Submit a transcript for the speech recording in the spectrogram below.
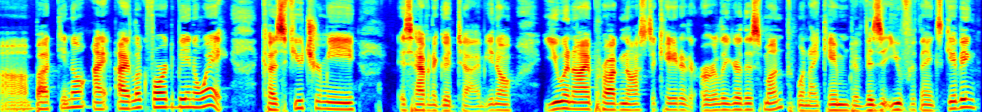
Uh, but, you know, I, I look forward to being away because future me is having a good time. You know, you and I prognosticated earlier this month when I came to visit you for Thanksgiving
